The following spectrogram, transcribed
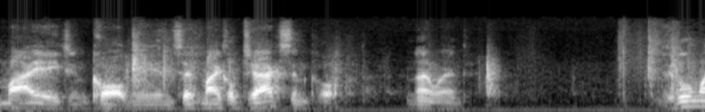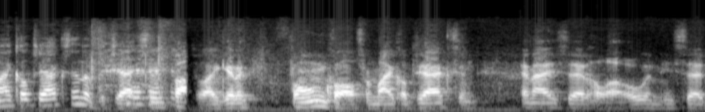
my agent called me and said Michael Jackson called. And I went, Little Michael Jackson of the Jackson Five. so I get a phone call from Michael Jackson, and I said hello, and he said,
